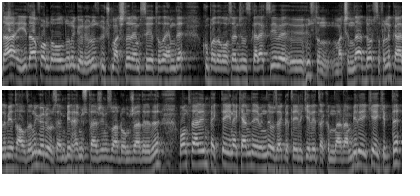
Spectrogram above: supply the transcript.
daha iyi, daha formda olduğunu görüyoruz. 3 maçtır hem Seattle'ı hem de kupada Los Angeles Galaxy'yi ve e, Houston maçında 4-0'lık galibiyet aldığını görüyoruz. Hem bir hem üst tercihimiz vardı o mücadelede. Montreal Impact de yine kendi evinde özellikle tehlikeli takımlardan biri. İki ekip de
